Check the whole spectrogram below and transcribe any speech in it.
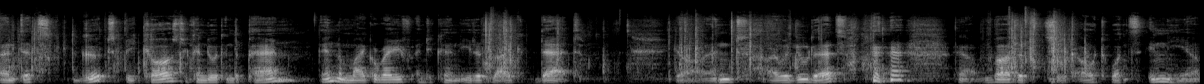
and that's good because you can do it in the pan, in the microwave and you can eat it like that. Yeah, and I will do that. yeah, but let's check out what's in here.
